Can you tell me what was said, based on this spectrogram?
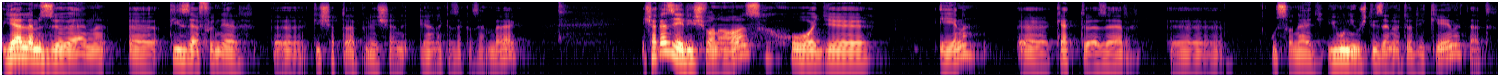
jellemzően tízzel főnél kisebb településen élnek ezek az emberek. És hát ezért is van az, hogy én ö, 2021. június 15-én, tehát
